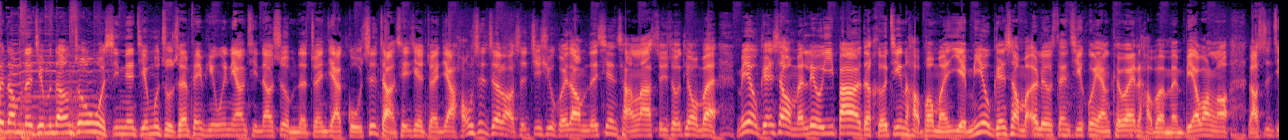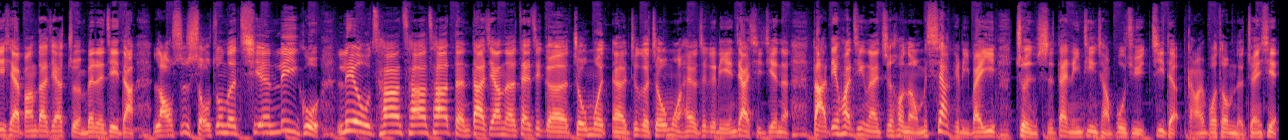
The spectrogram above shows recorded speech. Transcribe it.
回到我们的节目当中，我是今天的节目主持人费平，为您邀请到是我们的专家股市涨先线专家洪世哲老师，继续回到我们的现场啦。所以说，听我们没有跟上我们六一八二的合金的好朋友们，也没有跟上我们二六三七慧洋 KY 的好朋友们，不要忘了哦，老师接下来帮大家准备了这档老师手中的潜力股六叉叉叉，等大家呢在这个周末呃这个周末还有这个连假期间呢打电话进来之后呢，我们下个礼拜一准时带您进场布局，记得赶快拨通我们的专线。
